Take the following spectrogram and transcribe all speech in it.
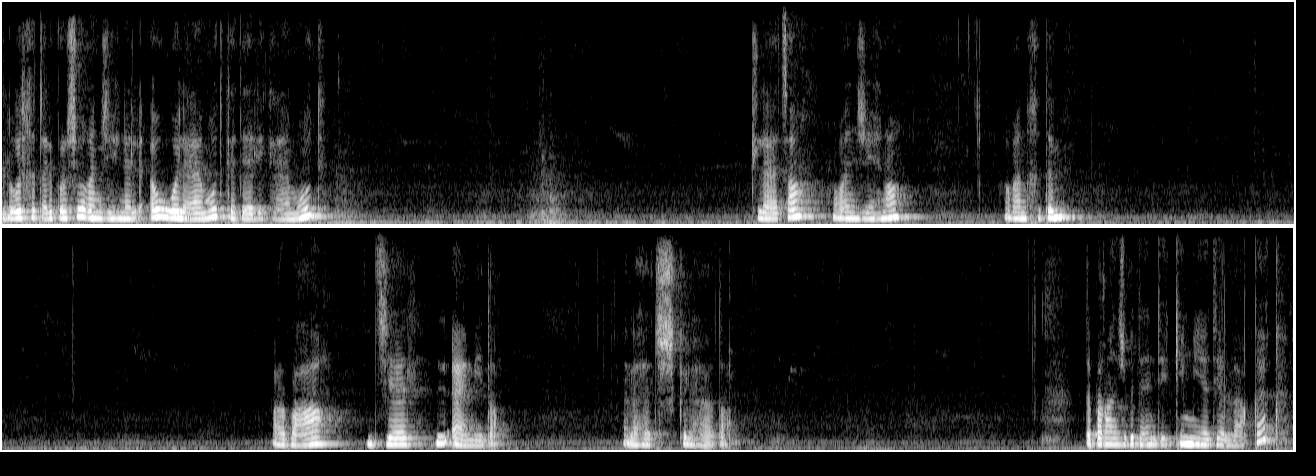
الأول خيط على شيء غنجي هنا الأول عمود كذلك عمود. ثلاثة وغنجي هنا. وغنخدم. أربعة ديال الأعمدة. على هذا الشكل هذا. دابا غنجبد عندي كمية ديال العقيق.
